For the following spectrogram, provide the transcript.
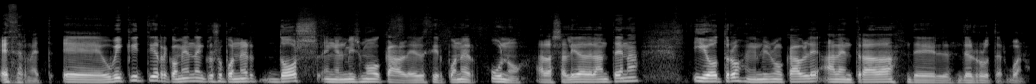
Ethernet. Eh, Ubiquiti recomienda incluso poner dos en el mismo cable, es decir, poner uno a la salida de la antena y otro en el mismo cable a la entrada del, router. Bueno,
